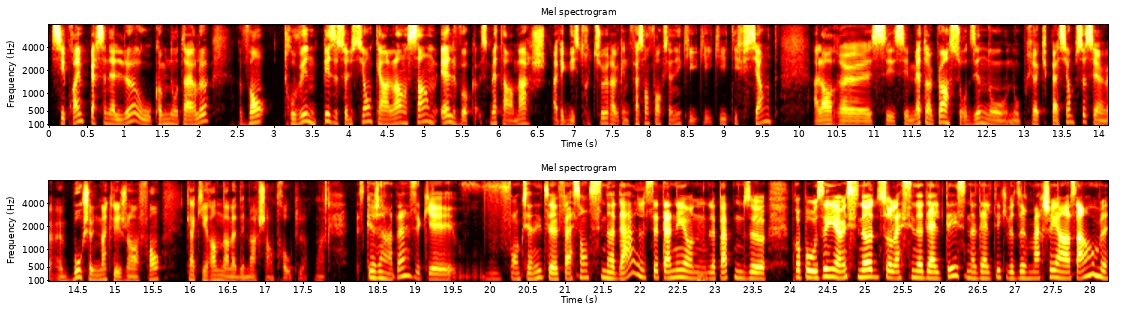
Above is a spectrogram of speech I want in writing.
ces problèmes personnels-là ou communautaires-là vont trouver une piste de solution quand l'ensemble, elle, va se mettre en marche avec des structures, avec une façon de fonctionner qui, est efficiente. Alors, euh, c'est mettre un peu en sourdine nos, préoccupations. Puis ça, c'est un, beau cheminement que les gens font quand ils rentrent dans la démarche, entre autres. Là. Ce que j'entends, c'est que vous fonctionnez de façon synodale. Cette année, on, mm. le pape nous a proposé un synode sur la synodalité, synodalité qui veut dire marcher ensemble,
